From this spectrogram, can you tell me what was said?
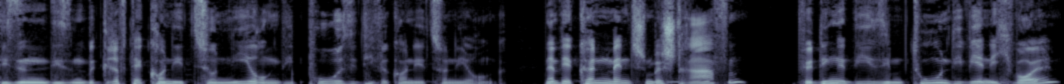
diesen, diesen Begriff der Konditionierung, die positive Konditionierung. Ne, wir können Menschen bestrafen für Dinge, die sie tun, die wir nicht wollen.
